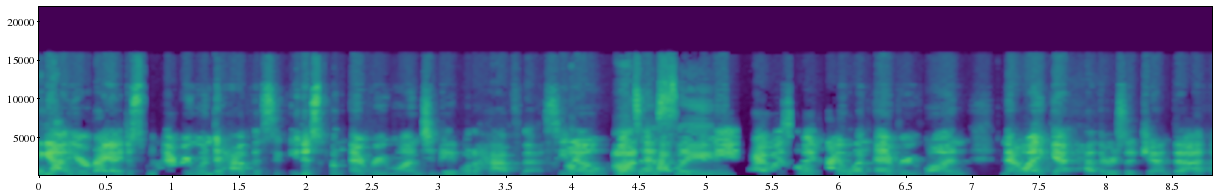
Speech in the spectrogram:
Well, yeah my- you're right i just want everyone to have this you just want everyone to be able to have this you Uh, know once it happened honestly- to me i was like i want everyone now i get heather's agenda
